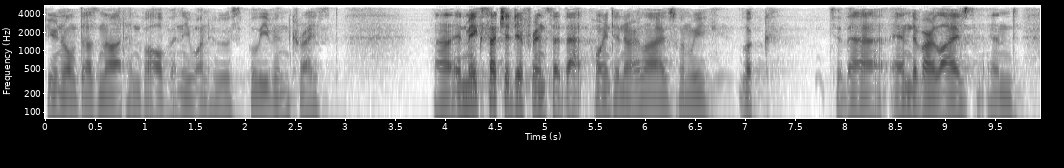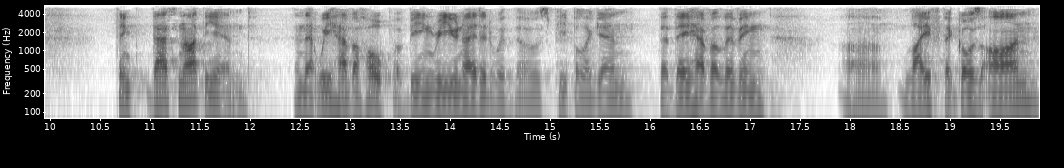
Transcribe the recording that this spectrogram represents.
funeral does not involve anyone who believes in Christ. Uh, it makes such a difference at that point in our lives when we look to the end of our lives and think that's not the end. and that we have a hope of being reunited with those people again, that they have a living uh, life that goes on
